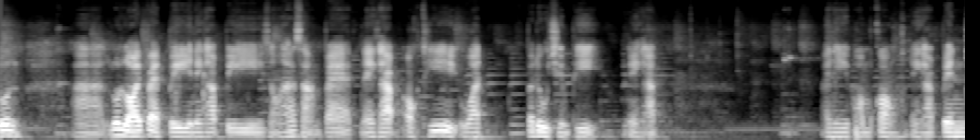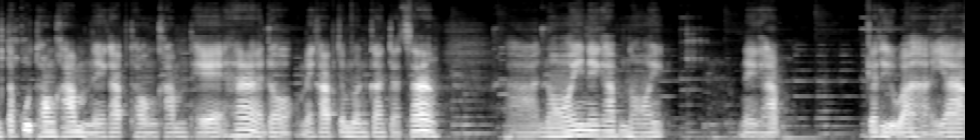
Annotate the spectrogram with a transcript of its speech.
รุ่นอ่ารุ่นร้อยแปดปีนะครับ ปี 2538 นะครับ ออกที่วัดประดู่ชิมพีนะครับ อันนี้พร้อมกล้องนะครับ เป็นตะกรุดทองคำนะครับ ทองคำแท้ 5 ดอกนะครับจำนวนการจัดสร้างอ่าน้อยนะครับน้อย นะครับ ก็ถือว่าหายาก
